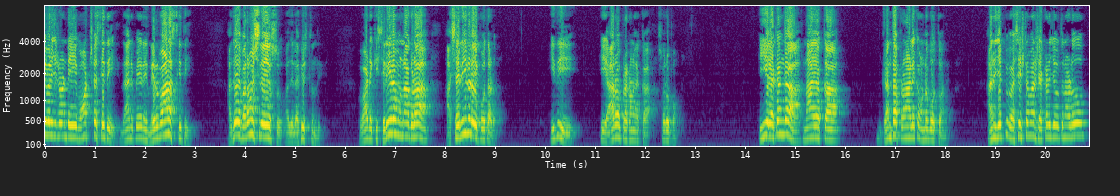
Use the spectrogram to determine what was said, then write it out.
చివరిచినటువంటి మోక్ష స్థితి దాని పేరు నిర్వాణ స్థితి. అదే పరమశ్రేయస్సు అది లభిస్తుంది. వాడికి శరీరం ఉన్నా కూడా అశరీరుడైపోతాడు. ఇది ఈ ఆరో ప్రకరణం యొక్క స్వరూపం. ఈ రకంగా నా యొక్క గ్రంథ ప్రణాళిక ఉండబోతోంది. అని చెప్పి వశిష్ఠ మహర్షి ఎక్కడ చెబుతున్నాడు?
